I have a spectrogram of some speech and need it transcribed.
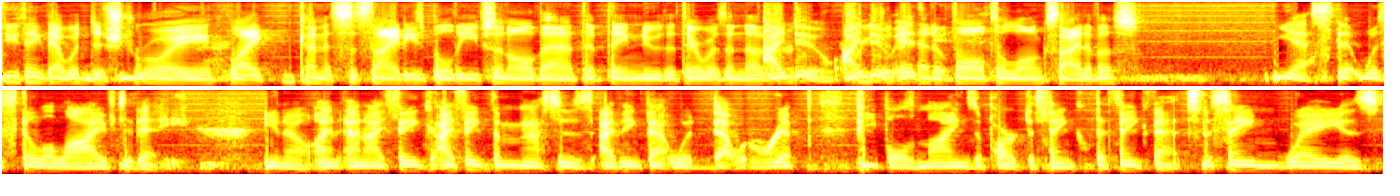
do you think that would destroy like kind of society's beliefs and all that if they knew that there was another? I do. I do. That it, had evolved it, alongside of us yes, that was still alive today. You know, and, and I think I think the masses I think that would that would rip people's minds apart to think to think that it's the same way as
